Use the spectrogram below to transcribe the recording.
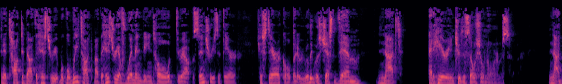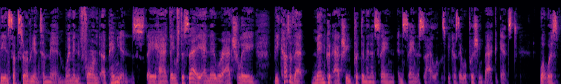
and it talked about the history. Well, we talked about the history of women being told throughout centuries that they are hysterical, but it really was just them not adhering to the social norms, not being subservient to men. Women formed opinions. They had things to say and they were actually, because of that, men could actually put them in insane, insane asylums because they were pushing back against what was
